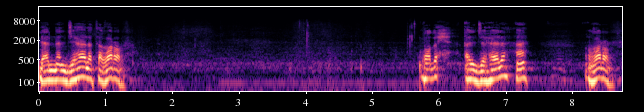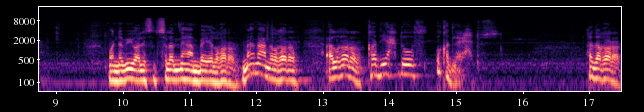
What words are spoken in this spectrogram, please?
لأن الجهالة غرر. واضح؟ الجهالة ها؟ غرر. والنبي عليه الصلاة والسلام نهى عن بيع الغرر. ما معنى الغرر؟ الغرر قد يحدث وقد لا يحدث. هذا غرر.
